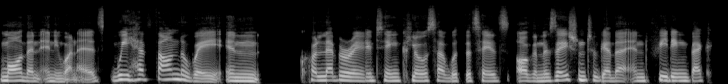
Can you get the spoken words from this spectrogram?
more than anyone else. We have found a way in collaborating closer with the sales organization together and feeding back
